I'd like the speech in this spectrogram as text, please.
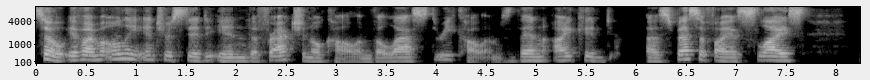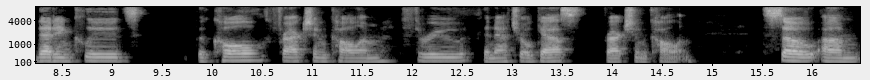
So if I'm only interested in the fractional column, the last three columns, then I could uh, specify a slice that includes the coal fraction column through the natural gas fraction column. So, um,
